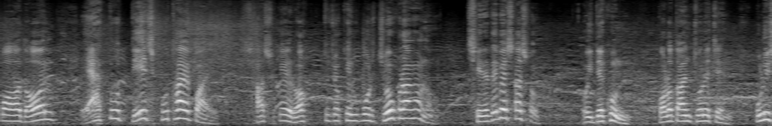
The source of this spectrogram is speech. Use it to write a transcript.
পাওয়া দল এত তেজ কোথায় পায়? শাসকের রক্ত চোখের উপর চোখ রাঙানো। ছেড়ে দেবে শাসক। ওই দেখুন, করতান চলেছেন। পুলিশ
